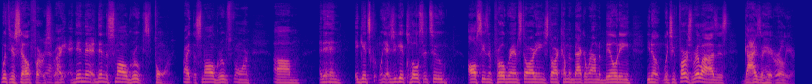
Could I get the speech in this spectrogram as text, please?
with yourself first, right? And then there, and then the small groups form, right? The small groups form, um, and then it gets as you get closer to off-season program starting, start coming back around the building. You know what you first realize is guys are here earlier,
